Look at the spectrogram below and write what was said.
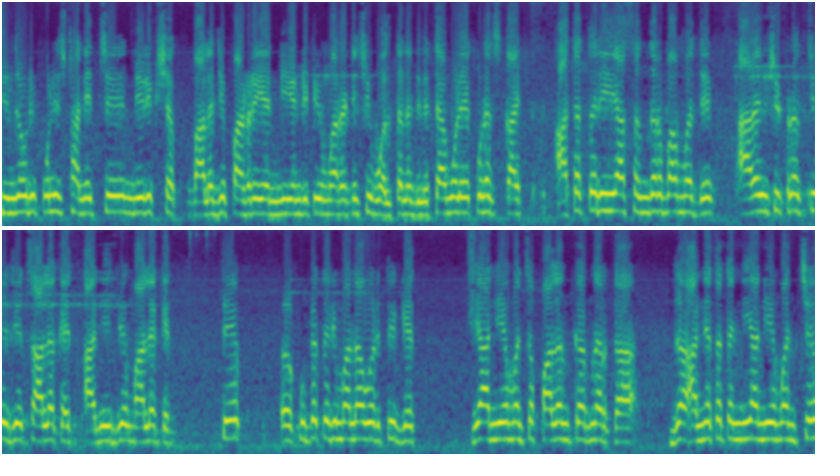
हिंजवडी पोलीस ठाण्याचे निरीक्षक बालाजी पांढरे यांनी एनडीटीव्ही मराठीशी बोलताना दिले. त्यामुळे एकूणच काय आता तरी या संदर्भामध्ये आर एम सी ट्रकचे जे चालक आहेत आणि जे मालक आहेत ते कुठेतरी मनावरती घेत या नियमांचं पालन करणार का? जर अन्यथा त्यांनी या नियमांचे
